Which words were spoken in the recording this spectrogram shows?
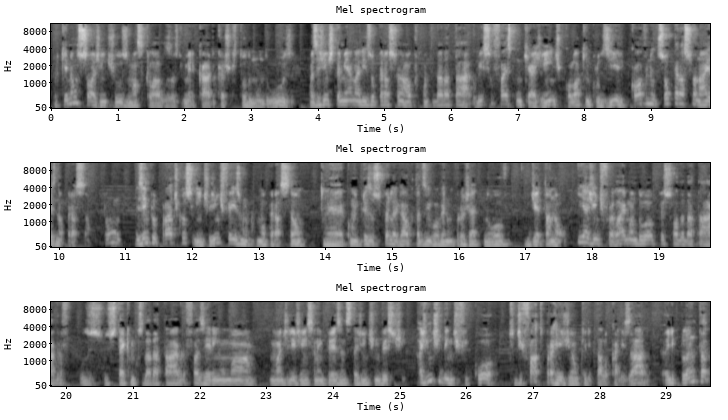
Porque não só a gente usa umas cláusulas de mercado que acho que todo mundo usa, mas a gente também analisa operacional por conta da data agro. Isso faz com que a gente coloque, inclusive, covenants operacionais na operação. Então, exemplo prático é o seguinte: a gente fez uma, uma operação é, com uma empresa super legal que está desenvolvendo um projeto novo de etanol. E a gente foi lá e mandou o pessoal da Data Agro, os, os técnicos da Data Agro, fazerem uma, uma diligência na empresa antes da gente investir. A gente identificou que, de fato, para a região que ele está localizado, ele planta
